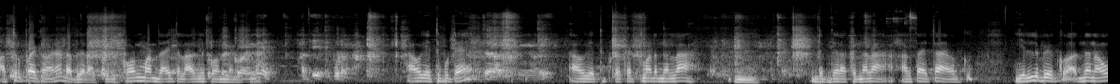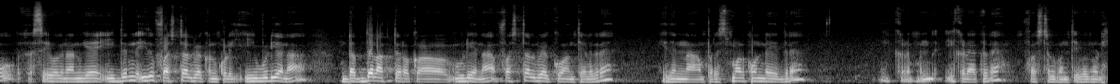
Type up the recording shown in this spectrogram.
ಹತ್ತು ರೂಪಾಯಿ ಕಾಯಿನ ಡಬ್ಬದಲ್ಲಿ ಹಾಕ್ತೀನಿ. ಕೌಂಟ್ ಮಾಡಿದ ಆಯ್ತಲ್ಲ, ಆಗಲಿ ಕೌಂಟ್ ಮಾಡಿ. ಅವಾಗ ಡಬ್ದಲ್ಲಿ ಅವಾಗ ಎತ್ಬಿಟ್ಟೆ ಕಟ್ ಮಾಡಿದ್ನಲ್ಲ? ಹ್ಞೂ ಡಬ್ಬದಲ್ಲಿ ಹಾಕಿದ್ನಲ್ಲ? ಅರ್ಥ ಆಯ್ತಾ? ಎಲ್ಲಿ ಬೇಕೋ ಅದನ್ನ ನಾವು ಇವಾಗ ನನಗೆ ಇದನ್ನು ಇದು ಫಸ್ಟಲ್ಲಿ ಬೇಕು ಅಂದ್ಕೊಳ್ಳಿ ಈ ವಿಡಿಯೋನ ಡಬ್ದಲ್ಲಿ ಹಾಕ್ತಿರೋ ಕಾ ವಿಡಿಯೋನ ಫಸ್ಟಲ್ಲಿ ಬೇಕು ಅಂತ ಹೇಳಿದ್ರೆ ಇದನ್ನು ಪ್ರೆಸ್ ಮಾಡಿಕೊಂಡೇ ಇದ್ದರೆ ಈ ಕಡೆ ಬಂದು ಈ ಕಡೆ ಹಾಕಿದ್ರೆ ಫಸ್ಟಲ್ಲಿ ಬಂತು. ಇವಾಗ ನೋಡಿ.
